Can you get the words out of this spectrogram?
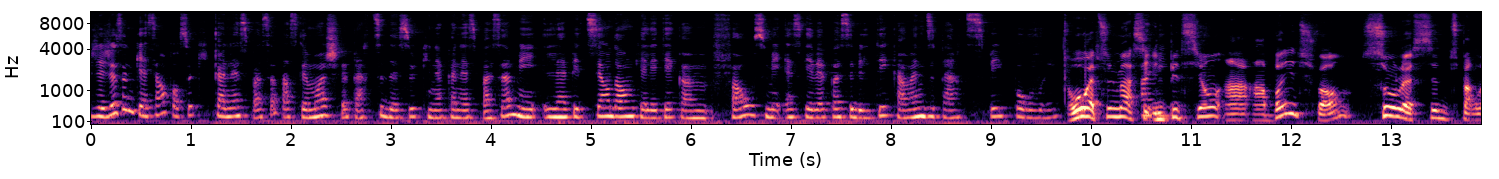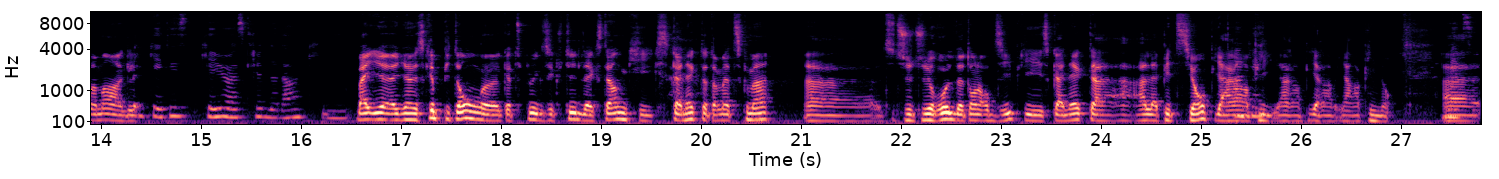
J'ai juste une question pour ceux qui connaissent pas ça, parce que moi, je fais partie de ceux qui ne connaissent pas ça, mais la pétition, donc, elle était comme fausse, mais est-ce qu'il y avait possibilité quand même d'y participer pour vrai? Oh, absolument. C'est une pétition en, en bonne et due forme sur le site du Parlement anglais. Qui a, été, qui a eu un script dedans qui... Ben, il y, a un script Python euh, que tu peux exécuter de l'externe qui qui, se connecte automatiquement. Euh, tu, tu, roules de ton ordi, puis il se connecte à, la pétition, puis il a rempli, il a rempli, il a rempli, le nom. Euh,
